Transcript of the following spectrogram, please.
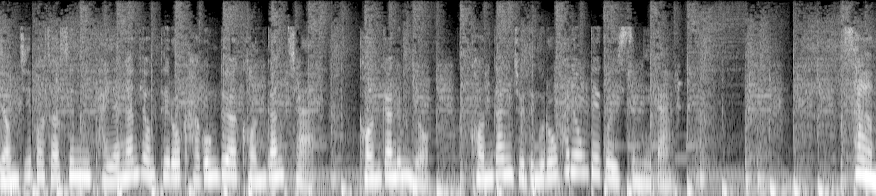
영지버섯은 다양한 형태로 가공되어 건강차, 건강음료, 건강주 등으로 활용되고 있습니다. 3.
